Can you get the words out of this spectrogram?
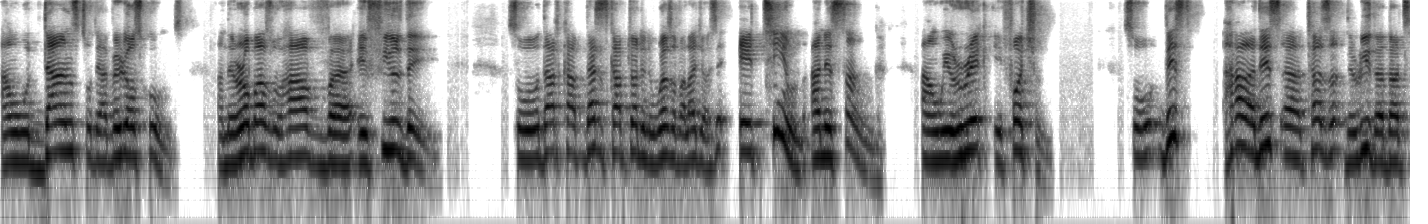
and will dance to their various homes. And the robbers will have uh, a field day so that, cap, that is captured in the words of Elijah. Say, a tune and a song, and we rake a fortune. So this, how this uh, tells the reader that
